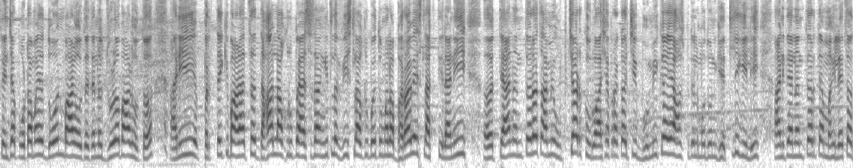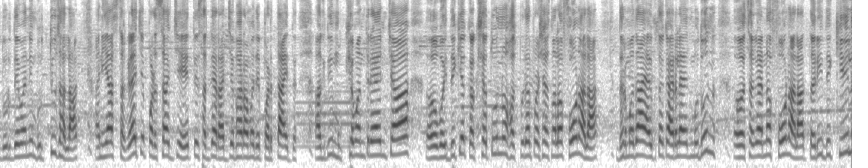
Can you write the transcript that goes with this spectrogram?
त्यांच्या पोटामध्ये दोन बाळ होतं. त्यांना जुळं बाळ होतं आणि प्रत्येकी बाळाचं दहा लाख रुपये असं सांगितलं वीस लाख रुपये तुम्हाला भरावेच लागतील आणि त्यानंतरच आम्ही उपचार करू अशा प्रकारची भूमिका या हॉस्पिटलमधून घेतली गेली आणि त्यानंतर त्या महिलेचा दुर्दैवाने मृत्यू झाला आणि या सगळ्याचे पडसाद जे आहेत ते सध्या राज्यभरामध्ये पडत आहेत अगदी मुख्यमंत्र्यांच्या वैद्यकीय कक्षातून हॉस्पिटल प्रशासनाला फोन आला. धर्मदाय आयुक्त कार्यालयांमधून सगळ्यांना फोन आला. तरी देखील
